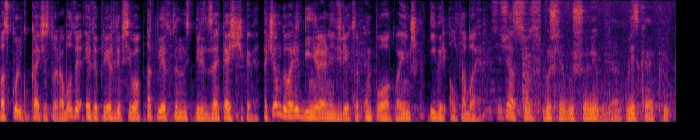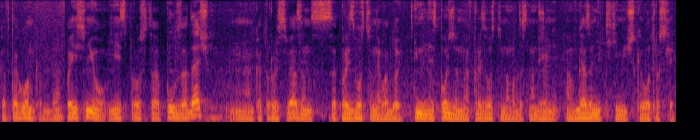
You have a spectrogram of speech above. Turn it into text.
поскольку качество работы – это прежде всего ответственность перед заказчиками, о чем говорит генеральный директор НПО «Акваинж» Игорь Алтабаев. Сейчас вот вышли в высшую лигу, да, близко к, к автогонкам. Да. Поясню, есть просто пул задач, который связан с производственной водой, именно используемой в производственном водоснабжении, в газонефтехимической отрасли,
